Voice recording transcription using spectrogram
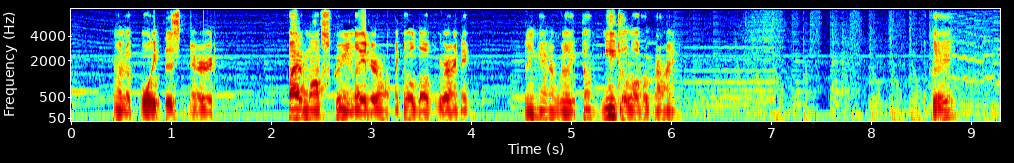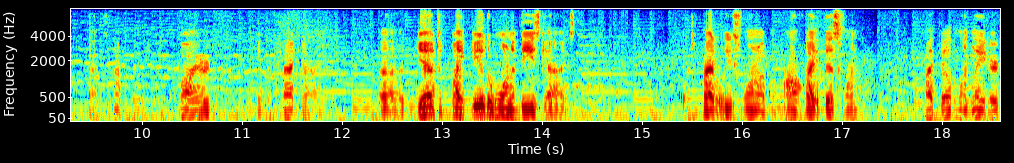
I'm gonna avoid this nerd fight him off screen later when I go level grinding. Then again, I really don't need to level grind. Okay, that's not really required. Get that guy. Uh, you have to fight either one of these guys. You have to fight at least one of them. I'll fight this one. Fight the other one later.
